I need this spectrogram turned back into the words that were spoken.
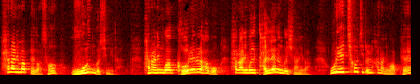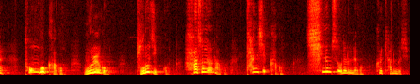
하나님 앞에 가서 우는 것입니다. 하나님과 거래를 하고 하나님을 달래는 것이 아니라 우리의 처지를 하나님 앞에 통곡하고 울고 부르짖고 하소연하고 탄식하고 신음소리를 내고 그렇게 하는 것입니다.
